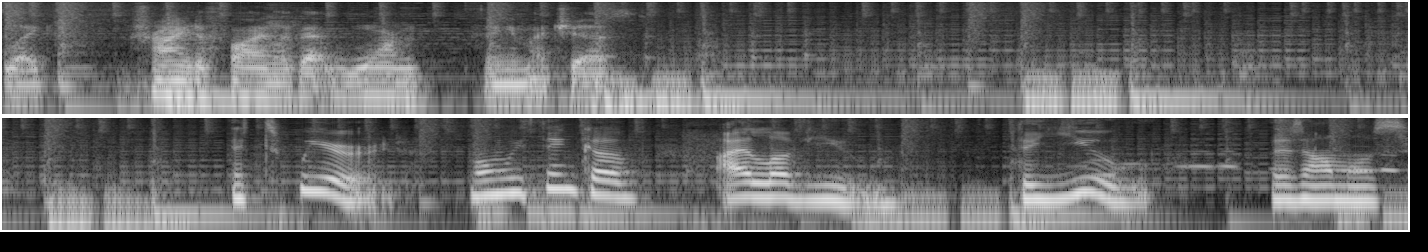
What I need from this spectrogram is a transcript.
like trying to find like that warm thing in my chest. It's weird when we think of "I love you." The "you" is almost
